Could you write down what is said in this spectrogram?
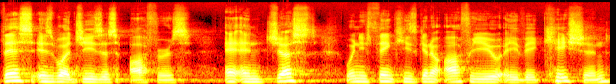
This is what Jesus offers. And just when you think he's going to offer you a vacation,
